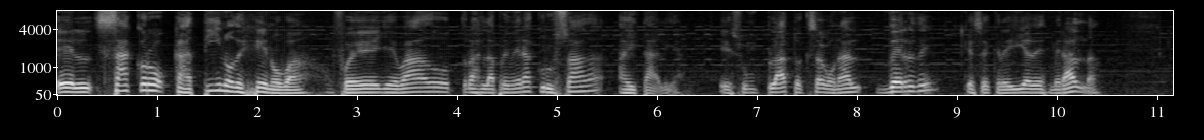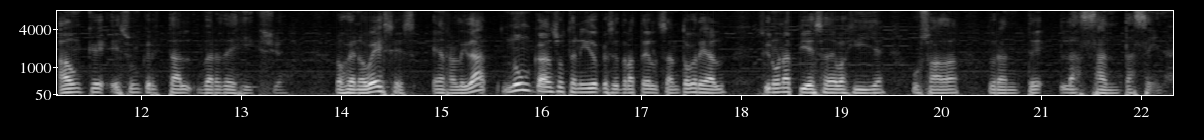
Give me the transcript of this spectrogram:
El Sacro Catino de Génova fue llevado tras la primera cruzada a Italia. Es un plato hexagonal verde que se creía de esmeralda, aunque es un cristal verde egipcio. Los genoveses en realidad nunca han sostenido que se trate del Santo Grial, sino una pieza de vajilla usada durante la Santa Cena.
